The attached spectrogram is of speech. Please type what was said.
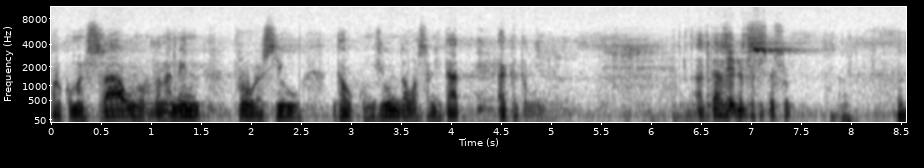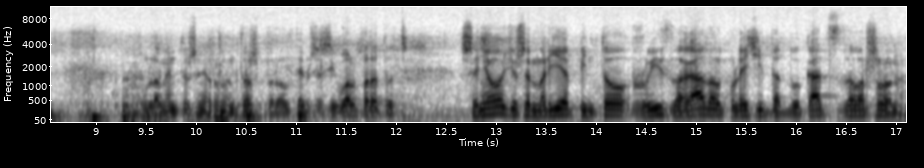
per començar un ordenament progressiu del conjunt de la sanitat a Catalunya. Atès aquesta situació... Ho lamento, senyor Reventós, però el temps és igual per a tots. Senyor Josep Maria Pintor Ruiz, degà del Col·legi d'Advocats de Barcelona.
